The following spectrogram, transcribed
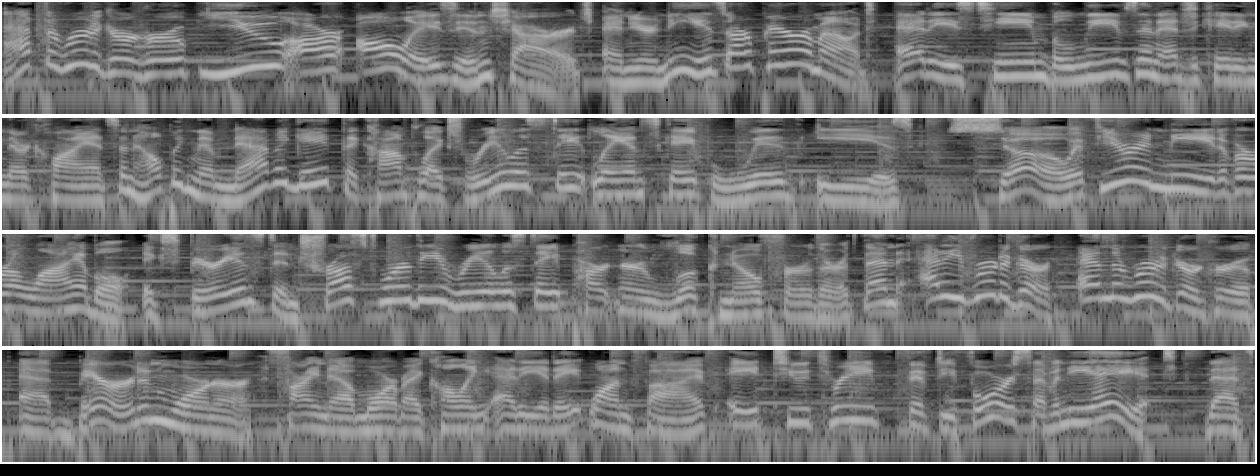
At the Ruettiger Group, you are always in charge, and your needs are paramount. Eddie's team believes in educating their clients and helping them navigate the complex real estate landscape with ease. So, if you're in need of a reliable, experienced, and trustworthy real estate partner, look no further than Eddie Ruettiger and the Ruettiger Group at Baird and Warner. Find out more by calling Eddie at 815-823-5478. That's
